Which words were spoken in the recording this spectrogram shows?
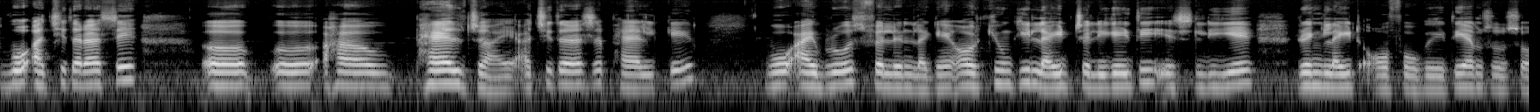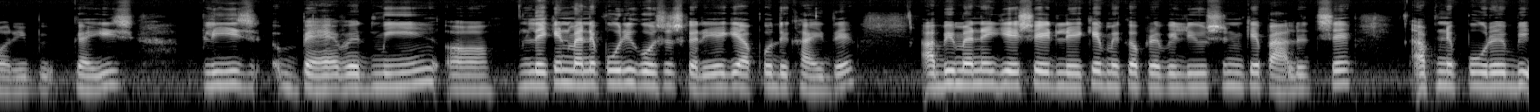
वो अच्छी तरह से फैल जाए, अच्छी तरह से फैल के वो आईब्रोज फिल इन लगें और क्योंकि लाइट चली गई थी, इसलिए रिंग लाइट ऑफ़ हो गई थी। I am so sorry guys please bear with me लेकिन मैंने पूरी कोशिश करी है कि आपको दिखाई दे। अभी मैंने ये शेड लेके मेकअप रेवोल्यूशन के पैलेट से अपने पूरे भी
